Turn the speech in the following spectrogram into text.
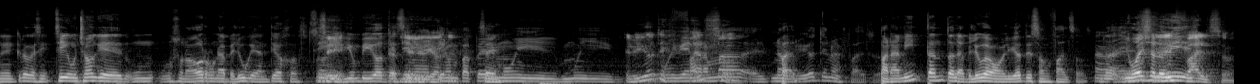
Eh, Creo que sí. Sí, un chabón que un- usa una gorra, una peluca y anteojos. Sí. y un bigote así. tiene, bigote. tiene un papel Sí. muy, muy, ¿El bigote muy es bien falso? armado. El- no, Pa- el bigote no es falso. Para mí, tanto la peluca como el bigote son falsos. Ah, No, igual yo Se lo vi. falso.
